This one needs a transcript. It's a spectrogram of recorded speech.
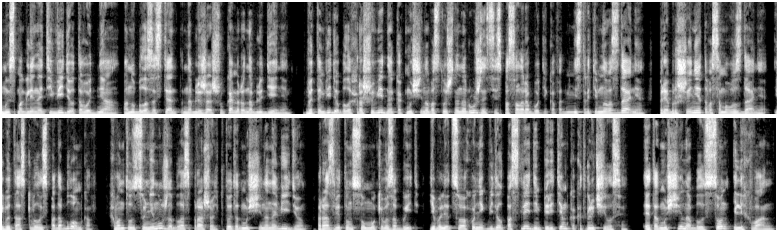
Мы смогли найти видео того дня. Оно было застянуто на ближайшую камеру наблюдения. В этом видео было хорошо видно, как мужчина восточной наружности спасал работников административного здания при обрушении этого самого здания и вытаскивал из-под обломков. Хван Тунсу не нужно было спрашивать, кто этот мужчина на видео. Разве Тунсу мог его забыть? Его лицо охотник видел последним перед тем, как отключился. Этот мужчина был Сон или Хван.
